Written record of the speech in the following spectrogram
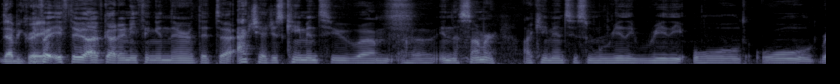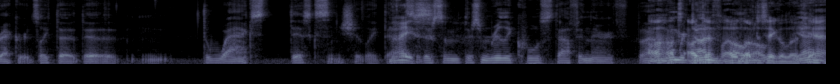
that'd be great If, I, if there, I've got anything in there that uh, actually I just came into um, uh, in the summer, I came into some really really old old records like the the the wax discs and shit like that. Nice. So there's some there's some really cool stuff in there. If, uh, Oh, when I'll, we're I'll done, definitely, I would I'll- love to I'll- take a look. Yeah.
